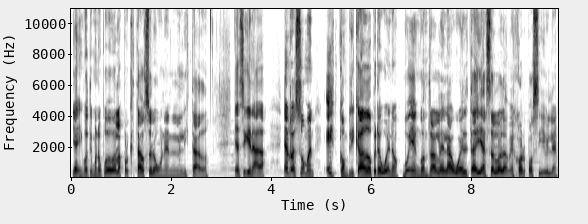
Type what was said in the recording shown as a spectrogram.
Y al mismo tiempo no puedo verlas porque está solo una en el listado. Y así que nada. En resumen, es complicado, pero bueno, voy a encontrarle la vuelta y hacerlo lo mejor posible.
